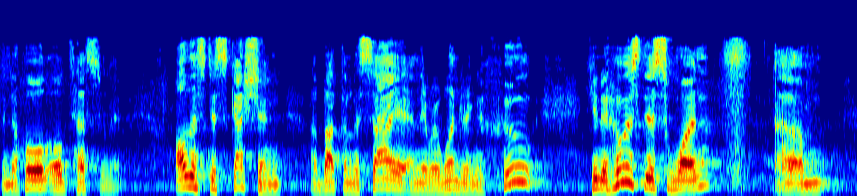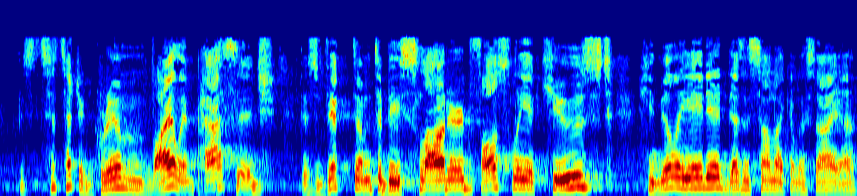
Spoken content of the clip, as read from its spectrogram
in the whole Old Testament. All this discussion about the Messiah, and they were wondering who, you know, who is this one? Um, it's such a grim, violent passage. This victim to be slaughtered, falsely accused, humiliated, doesn't sound like a Messiah.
